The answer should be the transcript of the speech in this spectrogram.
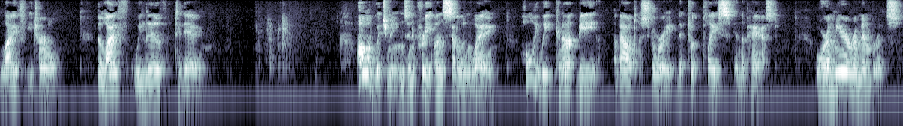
life eternal the life we live today. All of which means, in a pretty unsettling way, Holy Week cannot be about a story that took place in the past, or a mere remembrance,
